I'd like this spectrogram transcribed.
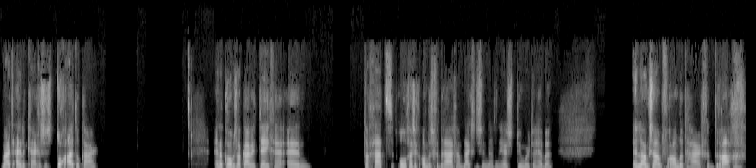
Maar uiteindelijk krijgen ze ze toch uit elkaar. En dan komen ze elkaar weer tegen en dan gaat Olga zich anders gedragen. En blijkt ze dus inderdaad een hersentumor te hebben. En langzaam verandert haar gedrag.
